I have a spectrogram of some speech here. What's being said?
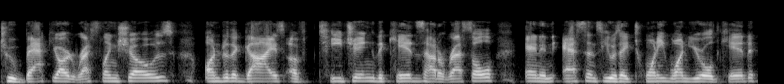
to backyard wrestling shows under the guise of teaching the kids how to wrestle. And in essence, he was a 21 year old kid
